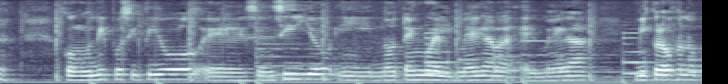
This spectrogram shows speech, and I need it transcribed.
con un dispositivo eh, sencillo y no tengo el mega, el mega micrófono,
